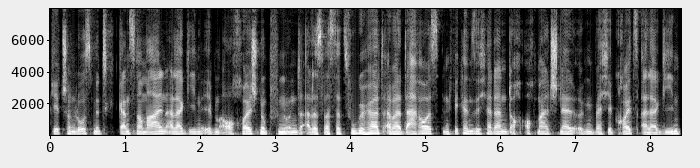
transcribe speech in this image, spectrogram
Geht schon los mit ganz normalen Allergien, eben auch Heuschnupfen und alles, was dazugehört. Aber daraus entwickeln sich ja dann doch auch mal schnell irgendwelche Kreuzallergien.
